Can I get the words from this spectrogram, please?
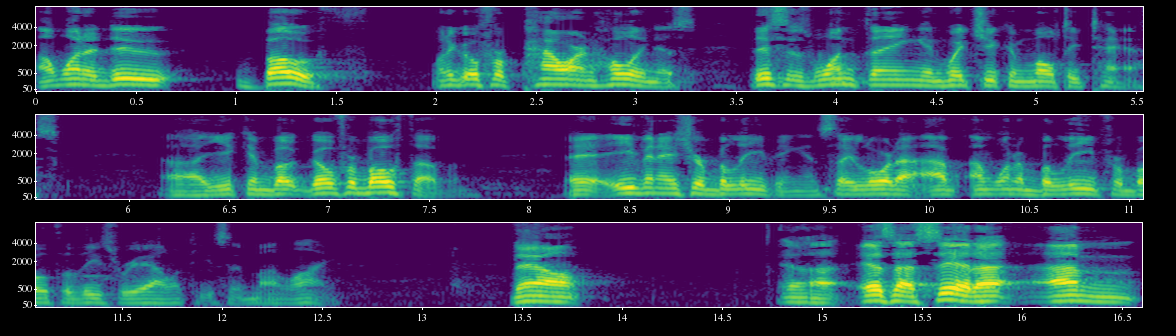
I want to do both. I want to go for power and holiness. This is one thing in which you can multitask. Uh, you can go for both of them, uh, even as you're believing, and say, Lord, I, I want to believe for both of these realities in my life. Now, uh, as I said, I, I'm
